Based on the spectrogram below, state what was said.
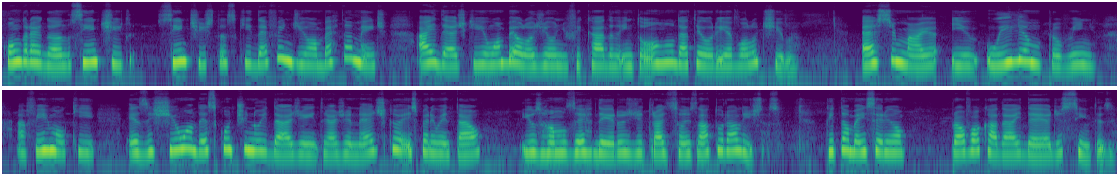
congregando cientistas que defendiam abertamente a ideia de que uma biologia unificada em torno da teoria evolutiva. Esther Meyer e William Provine afirmam que existia uma descontinuidade entre a genética experimental e os ramos herdeiros de tradições naturalistas, que também seriam provocada a ideia de síntese.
